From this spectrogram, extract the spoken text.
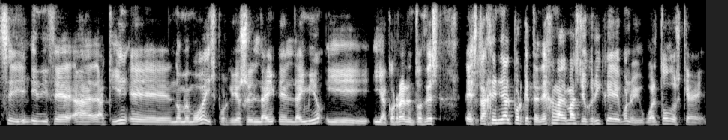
Sí, y dice, aquí eh, no me movéis porque yo soy el, daimio y, a correr. Entonces, está genial porque te dejan además, yo creí que, bueno, igual todos que,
